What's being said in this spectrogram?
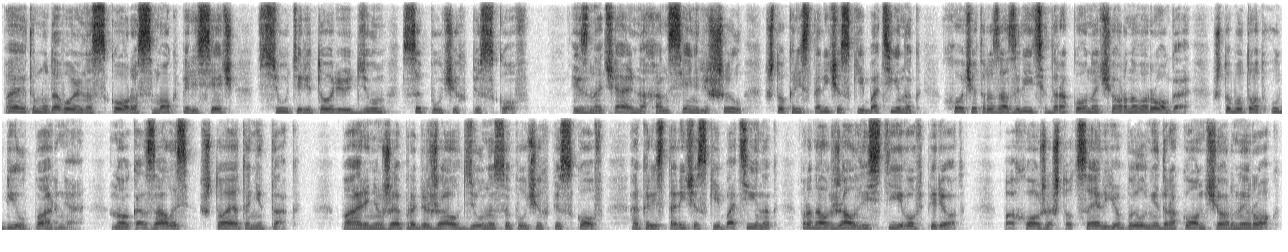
поэтому довольно скоро смог пересечь всю территорию дюн сыпучих песков. Изначально Хан Сень решил, что кристаллический ботинок хочет разозлить дракона Черного Рога, чтобы тот убил парня – но оказалось, что это не так. Парень уже пробежал дюны сыпучих песков, а кристаллический ботинок продолжал вести его вперед. Похоже, что целью был не дракон Черный Рог.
